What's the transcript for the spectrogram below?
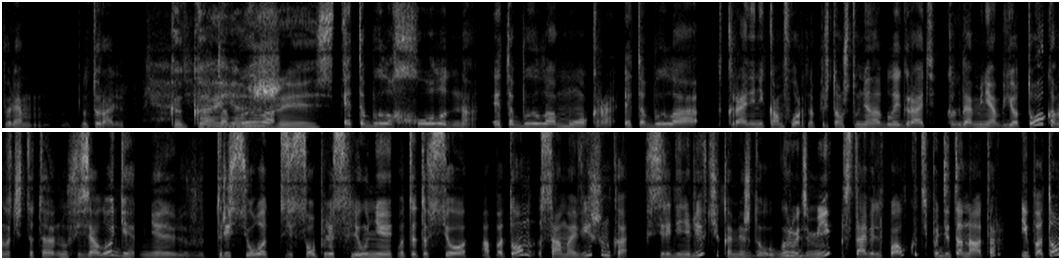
прям натурально. Какая это было, жесть. Это было холодно, это было мокро, это было крайне некомфортно, при том, что мне надо было играть, когда меня бьет током, значит, это, ну, физиология, мне трясет, сопли, слюни, вот это все. А потом самая вишенка в середине лифчика между грудьми ставили палку типа детонатор, и потом,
